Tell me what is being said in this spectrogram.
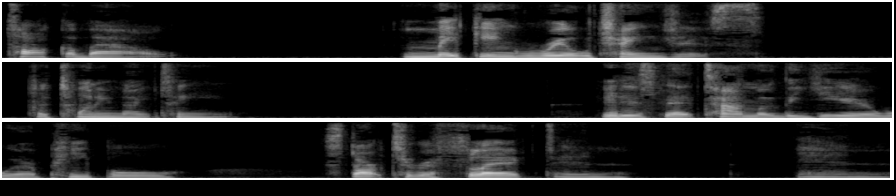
talk about making real changes for 2019. It is that time of the year where people start to reflect and and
